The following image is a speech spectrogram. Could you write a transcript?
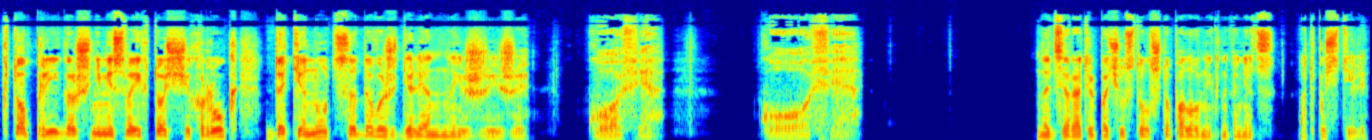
кто пригоршнями своих тощих рук, дотянуться до вожделенной жижи. Кофе! Кофе! Надзиратель почувствовал, что половник, наконец, отпустили.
